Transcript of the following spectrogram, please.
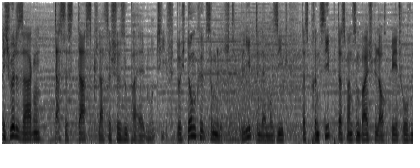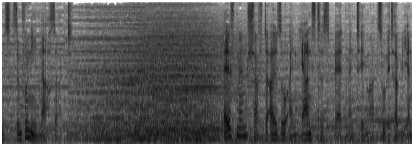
Ich würde sagen, das ist das klassische Superheldenmotiv. Durch Dunkel zum Licht, beliebt in der Musik, das Prinzip, das man zum Beispiel auch Beethovens Symphonien nachsagt. Elfman schaffte also ein ernstes Batman-Thema zu etablieren,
